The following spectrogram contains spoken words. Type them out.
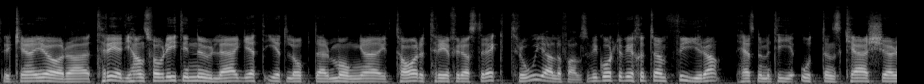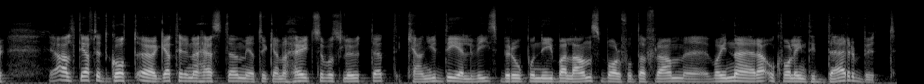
Det kan jag göra. Tredjehandsfavorit i nuläget i ett lopp där många tar 3-4 streck, tror jag i alla fall. Så vi går till V75 4, häst nummer 10, Ottens Casher. Jag har alltid haft ett gott öga till den här hästen, men jag tycker han har höjt sig på slutet. Kan ju delvis bero på ny balans, barfota fram. Eh, var ju nära och kvala in till derbyt.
